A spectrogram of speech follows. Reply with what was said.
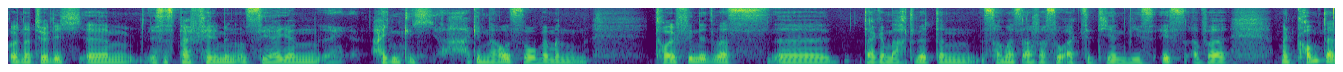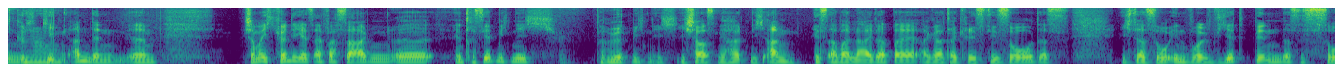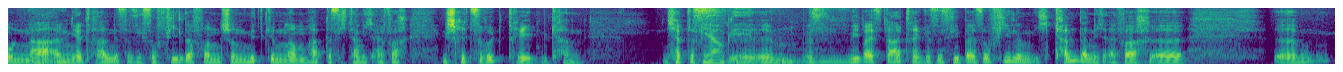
Und natürlich ähm, ist es bei Filmen und Serien äh, eigentlich ja, genauso. Wenn man toll findet, was äh, da gemacht wird, dann soll man es einfach so akzeptieren, wie es ist. Aber man kommt dann genau. nicht gegen an, denn ähm, schau mal, ich könnte jetzt einfach sagen, äh, interessiert mich nicht, berührt mich nicht. Ich schaue es mir halt nicht an. Ist aber leider bei Agatha Christie so, dass ich da so involviert bin, dass es so nah an mir dran ist, dass ich so viel davon schon mitgenommen habe, dass ich da nicht einfach einen Schritt zurücktreten kann. Ich habe das, ja, okay. äh, äh, es ist wie bei Star Trek, es ist wie bei so vielem, ich kann da nicht einfach äh, ähm,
